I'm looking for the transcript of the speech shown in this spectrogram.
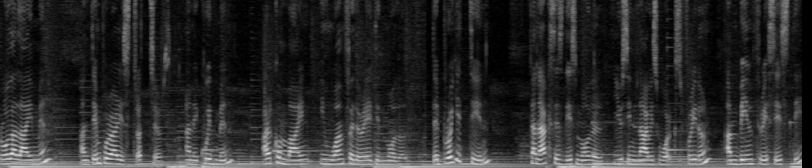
road alignment, and temporary structures and equipment are combined in one federated model. The project team can access this model using Navisworks Freedom and BIM 360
